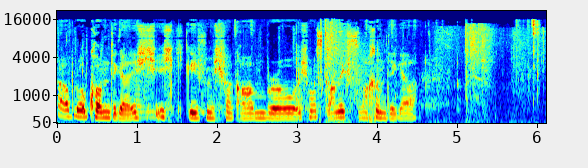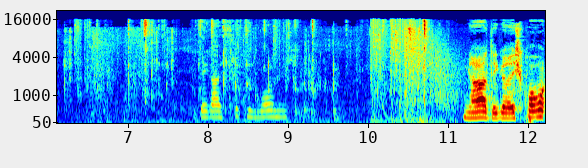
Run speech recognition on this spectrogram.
Ja, Bro, komm, Digga. Ich, ich für mich vergraben, Bro. Ich muss gar nichts machen, Digga. Digga, ich krieg die Wall nicht. Ja, Digga, ich brauche.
